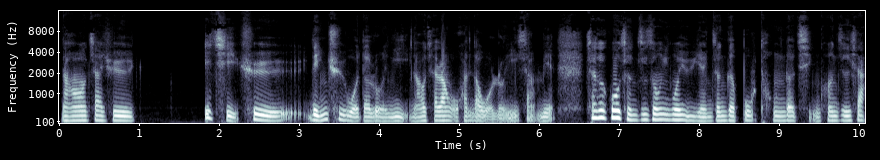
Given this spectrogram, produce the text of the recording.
然后再去。一起去领取我的轮椅，然后才让我换到我轮椅上面。这个过程之中，因为语言真的不通的情况之下，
